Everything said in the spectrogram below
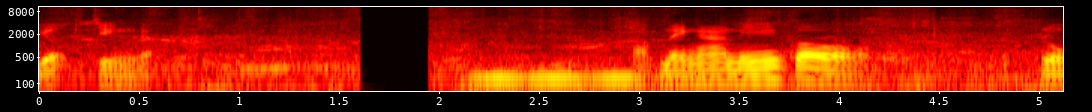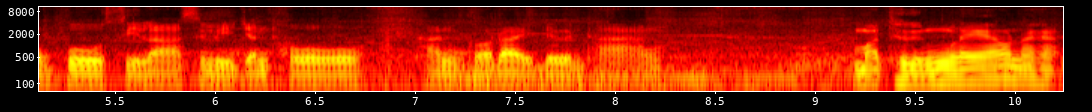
เยอะจริงครับครับในงานนี้ก็หลวงปู่ศิลาสิริจันโทท่านก็ได้เดินทาง มาถึงแล้วนะฮะ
